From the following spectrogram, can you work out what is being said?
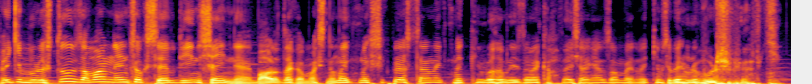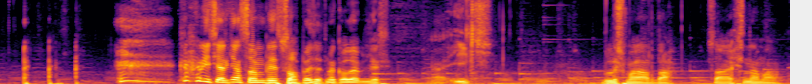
Peki buluştuğun zaman en çok sevdiğin şey ne? Barda takılmak, sinema gitmek, şık bir restorana gitmek, film batımını izlemek, kahve içerken sohbet etmek. Kimse benimle buluşmuyor ki. kahve içerken sohbet, sohbet etmek olabilir. Yani ilk buluşmalarda. Sonra sinema.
